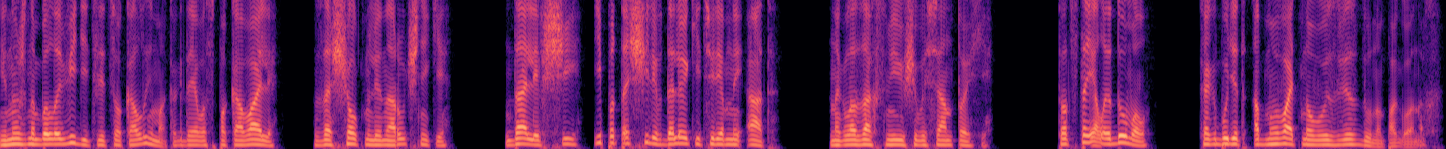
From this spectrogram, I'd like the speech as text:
И нужно было видеть лицо Колыма, когда его спаковали, защелкнули наручники, дали в щи и потащили в далекий тюремный ад на глазах смеющегося Антохи. Тот стоял и думал, как будет обмывать новую звезду на погонах.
